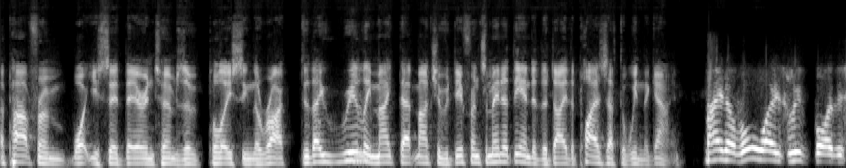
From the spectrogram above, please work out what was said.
apart from what you said there in terms of policing the ruck, do they really mm. make that much of a difference? I mean, at the end of the day, the players have to win the game. Mate, I've always lived by this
